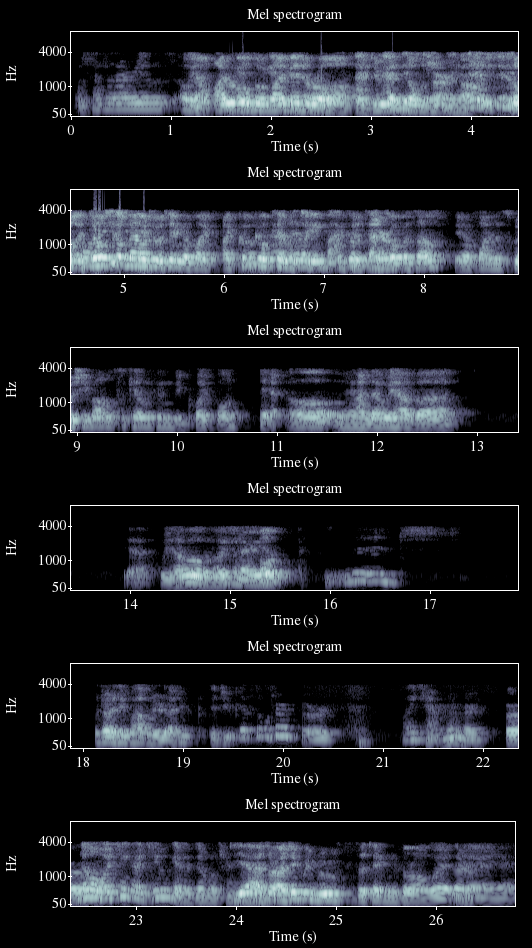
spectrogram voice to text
Was that what Ariel? Oh, yeah. I rolled. The, I made the roll off. I do get the double turn. Yeah. Oh, you did So it does come down to a thing of like I could go Oh, kill the they like skinks back and feel better about myself. You know, finding squishy models to kill can be quite fun. Yeah. Oh, Yeah. And then we have uh yeah, we have Oh, a little bit. I'm an Ariel. Oh, I'm trying to think what happened here. I think did you get the double turn or I can't remember. or No, I think I do get a double turn. Yeah, sorry. I think we moved the thing the wrong way Yeah, there. yeah, yeah. Yeah.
